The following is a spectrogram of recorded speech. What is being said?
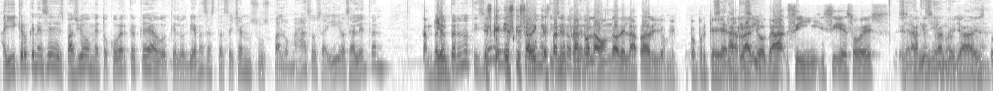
Ahí creo que en ese espacio me tocó ver, creo que, que los viernes hasta se echan sus palomazos ahí, o sea, le entran. También. Pero, es que, es que sabe que están entrando a la onda de la radio, mi porque la radio da, sí, sí, eso es. Están entrando ya esto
